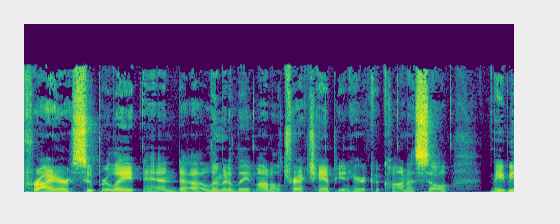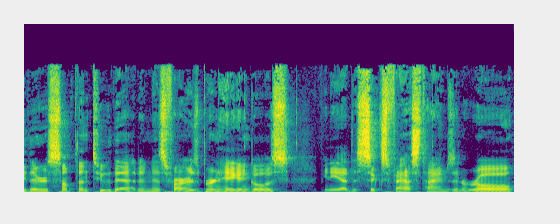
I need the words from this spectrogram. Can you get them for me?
prior super late and uh, limited late model track champion here at Kaukauna. So maybe there's something to that. And as far as Bernhagen goes, I mean, he had the six fast times in a row.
